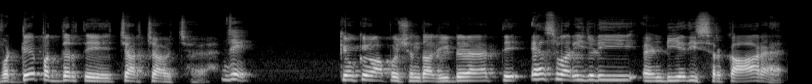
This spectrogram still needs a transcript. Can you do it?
ਵੱਡੇ ਪੱਧਰ ਤੇ ਚਰਚਾ ਵਿੱਚ ਹੈ। ਜੀ। ਕਿਉਂਕਿ ਉਹ ਆਪੋਜੀਸ਼ਨ ਦਾ ਲੀਡਰ ਹੈ ਤੇ ਇਸ ਵਾਰੀ ਜਿਹੜੀ ਐਨਡੀਏ ਦੀ ਸਰਕਾਰ ਹੈ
